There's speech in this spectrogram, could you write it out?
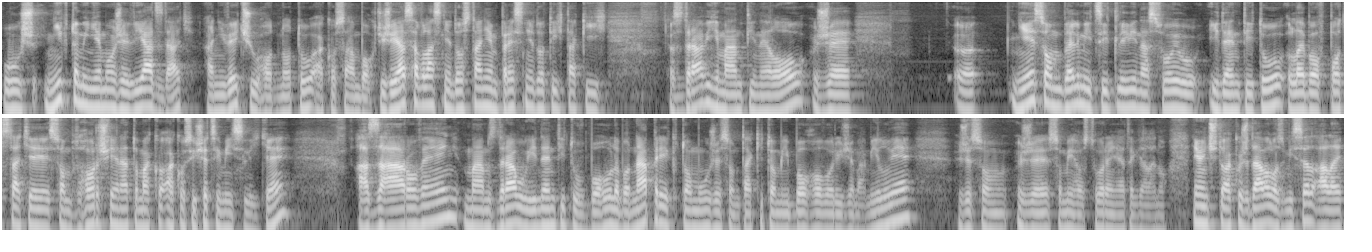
už nikto mi nemôže viac dať, ani väčšiu hodnotu ako sám Boh. Čiže ja sa vlastne dostanem presne do tých takých zdravých mantinelov, že nie som veľmi citlivý na svoju identitu, lebo v podstate som horšie na tom, ako, ako si všetci myslíte. A zároveň mám zdravú identitu v Bohu, lebo napriek tomu, že som takýto, mi Boh hovorí, že ma miluje, že som, že som jeho stvorenie a tak ďalej. No, neviem, či to akože dávalo zmysel, ale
